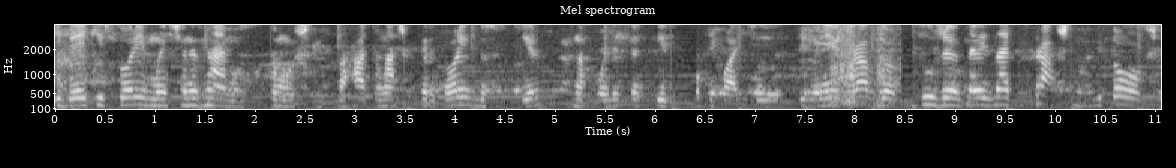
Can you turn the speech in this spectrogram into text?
І деякі історії ми ще не знаємо, тому що багато наших територій до сих пір знаходяться під окупацією. І мені правда дуже навіть знаєте страшно від того, що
